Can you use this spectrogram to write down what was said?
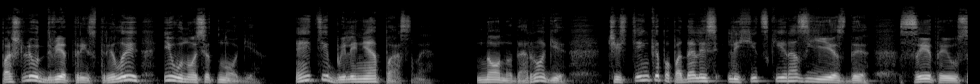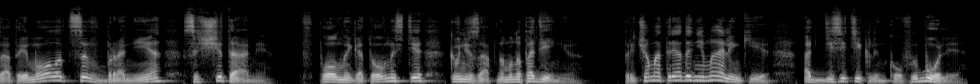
Пошлют две-три стрелы и уносят ноги. Эти были не опасны. Но на дороге частенько попадались лихитские разъезды, сытые усатые молодцы в броне со щитами, в полной готовности к внезапному нападению. Причем отряды не маленькие, от десяти клинков и более.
